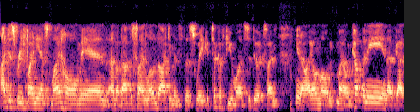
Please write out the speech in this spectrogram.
I just refinanced my home and I'm about to sign loan documents this week. It took a few months to do it because I'm, you know, I own my own, my own company and I've got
